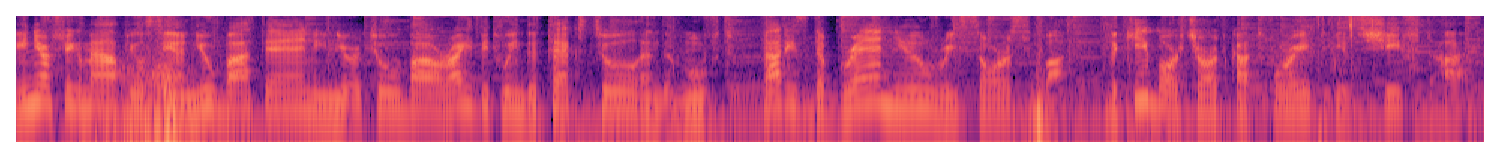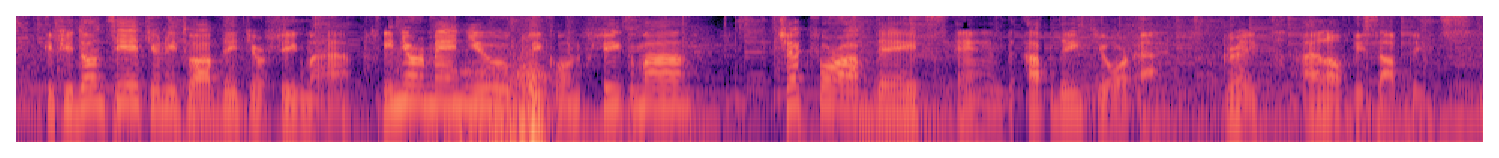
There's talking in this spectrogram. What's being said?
In your Figma app, you'll see a new button in your toolbar right between the text tool and the move tool. That is the brand new resource button. The keyboard shortcut for it is Shift I. If you don't see it, you need to update your Figma app. In your menu, click on Figma, check for updates, and update your app. Great, I love these updates.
